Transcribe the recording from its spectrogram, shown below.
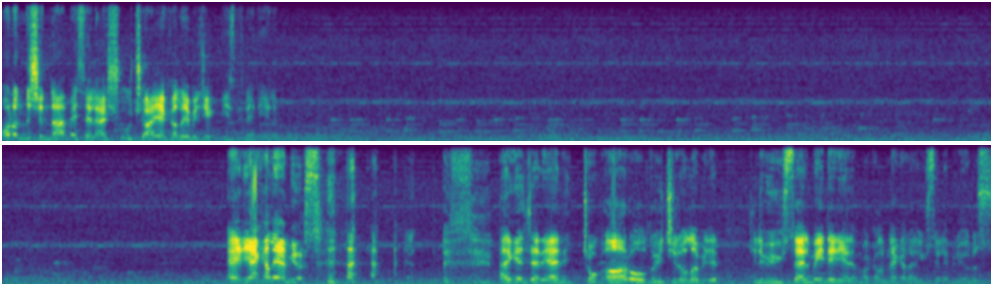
onun dışında mesela şu uçağı yakalayabilecek miyiz bir deneyelim. Evet yakalayamıyoruz. Arkadaşlar yani çok ağır olduğu için olabilir. Şimdi bir yükselmeyi deneyelim bakalım ne kadar yükselebiliyoruz.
